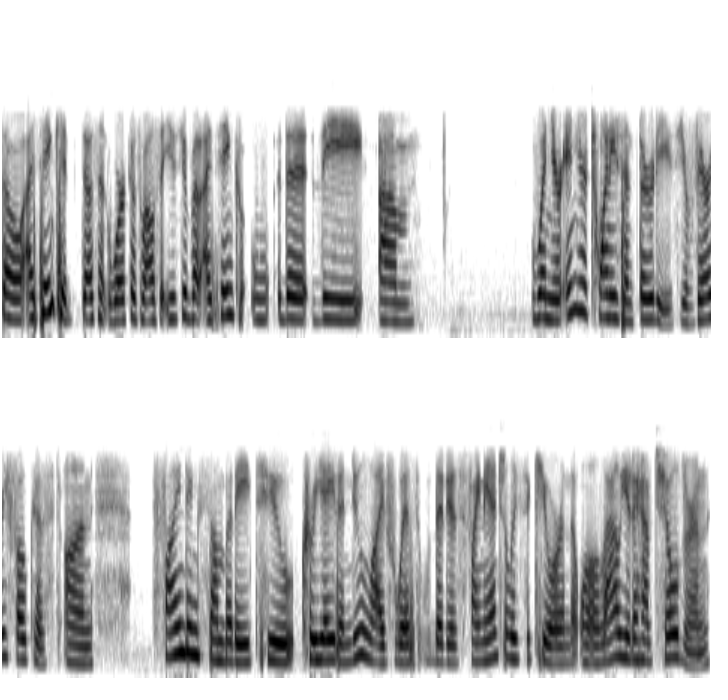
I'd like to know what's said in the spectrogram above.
So I think it doesn't work as well as it used to, but I think the the um, when you're in your 20s and 30s, you're very focused on finding somebody to create a new life with that is financially secure and that will allow you to have children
